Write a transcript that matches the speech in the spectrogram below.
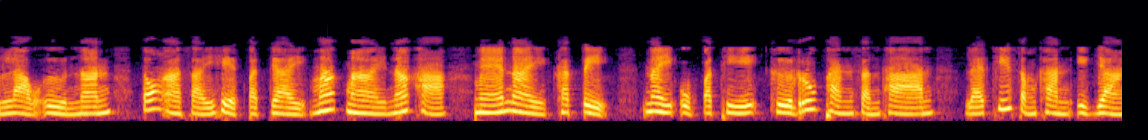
ลเหล่าอื่นนั้น ต้องอาศัยเหตุปัจจัยมากมายนะคะ แม้ในคติ ในอุปธิคือรูปพันสันฐาน และที่สำคัญอีกอย่าง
